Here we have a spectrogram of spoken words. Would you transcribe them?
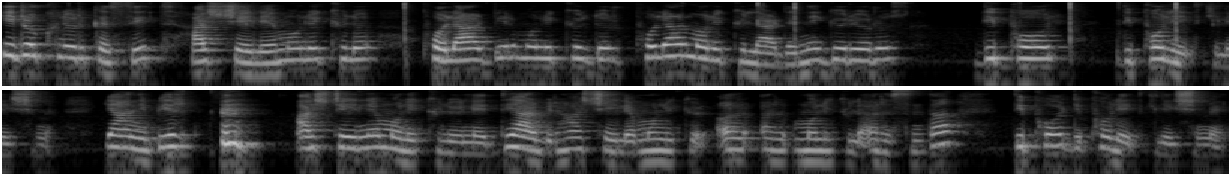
Hidroklorik asit HCl molekülü polar bir moleküldür. Polar moleküllerde ne görüyoruz? Dipol, dipol etkileşimi. Yani bir HCl molekülü diğer bir HCl molekül, molekülü arasında dipol dipol etkileşimi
